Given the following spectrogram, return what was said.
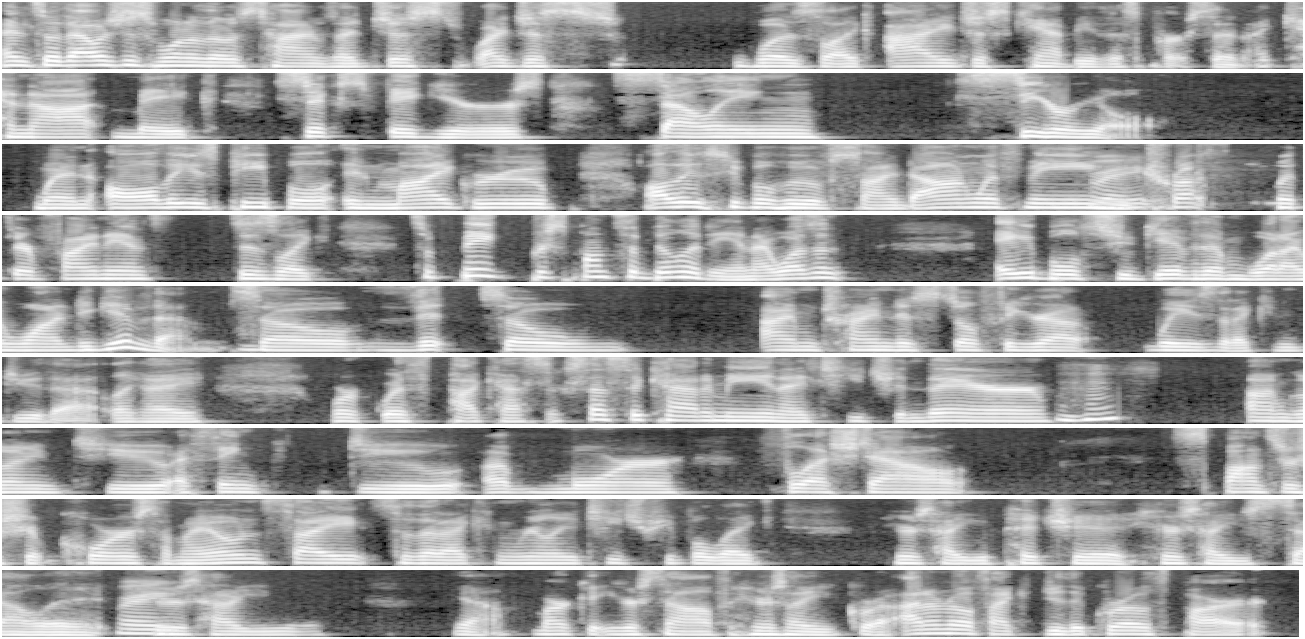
And so that was just one of those times. I just, I just was like, I just can't be this person. I cannot make six figures selling cereal when all these people in my group, all these people who have signed on with me, Right. who trust me with their finances, like it's a big responsibility. And I wasn't able to give them what I wanted to give them. So that, so I'm trying to still figure out ways that I can do that. Like I work with Podcast Success Academy and I teach in there. Mhm. I'm going to, I think, do a more fleshed out sponsorship course on my own site so that I can really teach people like, here's how you pitch it, here's how you sell it, Right. here's how you, yeah, market yourself, and here's how you grow. I don't know if I could do the growth part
